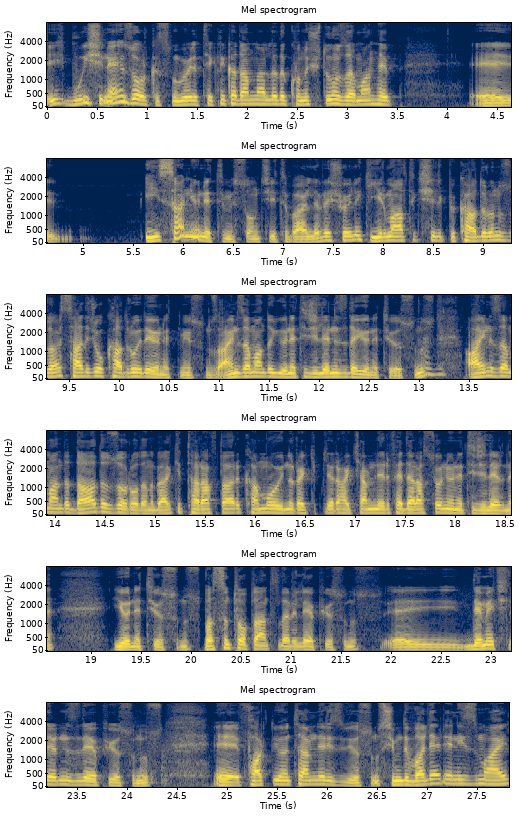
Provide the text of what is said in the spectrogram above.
e, bu işin en zor kısmı böyle teknik adamlarla da konuştuğun zaman hep e, insan yönetimi sonuç itibariyle ve şöyle ki 26 kişilik bir kadronuz var. Sadece o kadroyu da yönetmiyorsunuz. Aynı zamanda yöneticilerinizi de yönetiyorsunuz. Tabii. Aynı zamanda daha da zor olanı belki taraftarı, kamuoyunu, rakipleri, hakemleri, federasyon yöneticilerini yönetiyorsunuz. Basın toplantılarıyla yapıyorsunuz. E, demeçlerinizi de yapıyorsunuz. E, farklı yöntemler izliyorsunuz. Şimdi Valerian İsmail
